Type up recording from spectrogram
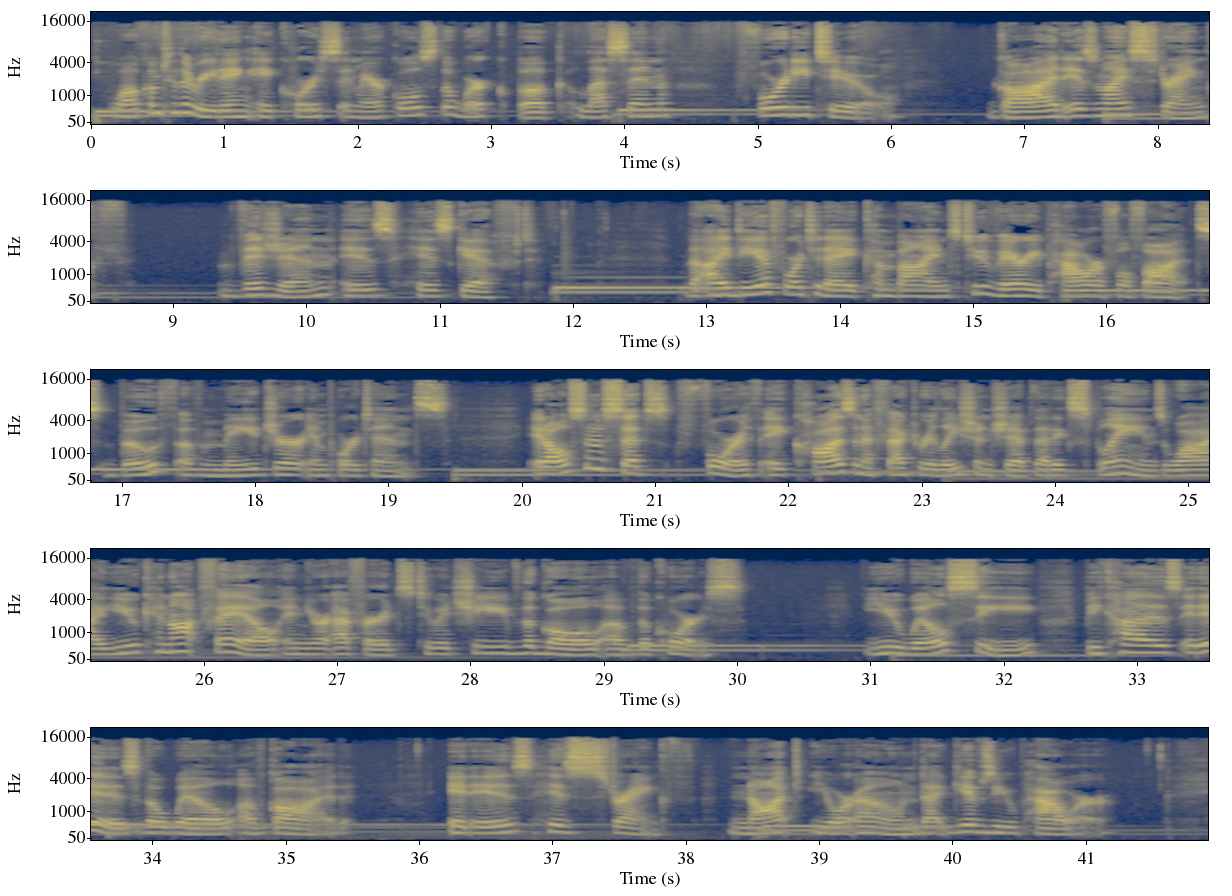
Welcome to the reading A Course in Miracles, the workbook, lesson 42. God is my strength, vision is his gift. The idea for today combines two very powerful thoughts, both of major importance. It also sets forth a cause and effect relationship that explains why you cannot fail in your efforts to achieve the goal of the course. You will see because it is the will of God. It is His strength, not your own, that gives you power.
